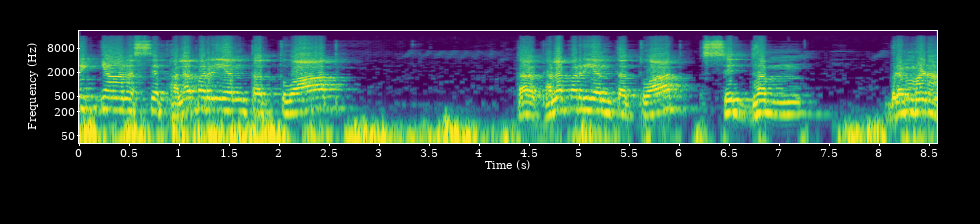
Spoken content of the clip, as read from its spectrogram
விஜானஸ்ய பலபரியந்தத்வாத் பலபரியந்தத்வாத் சித்தம் பிரம்மணா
